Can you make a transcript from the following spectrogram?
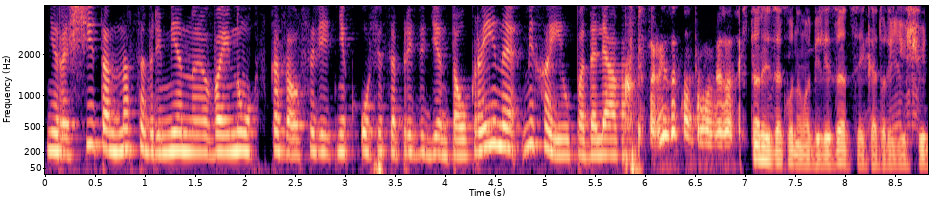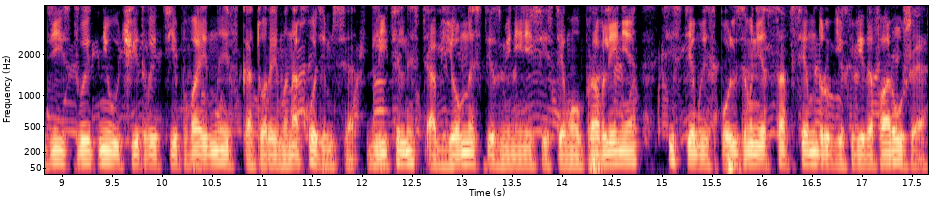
не рассчитан на современную войну, сказал советник Офиса президента Украины Михаил Подоляк. Старый закон про мобилизацию. Старый закон о мобилизации, который еще действует, не учитывает тип войны, в которой мы находимся, длительность, объемность, изменение системы управления, системы использования совсем других видов оружия.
